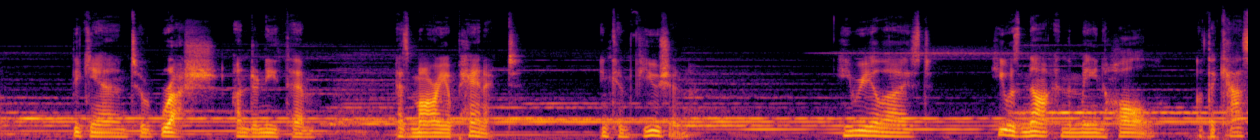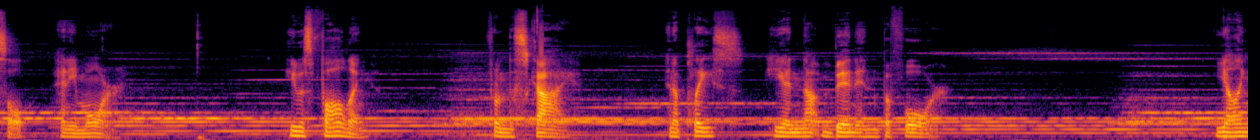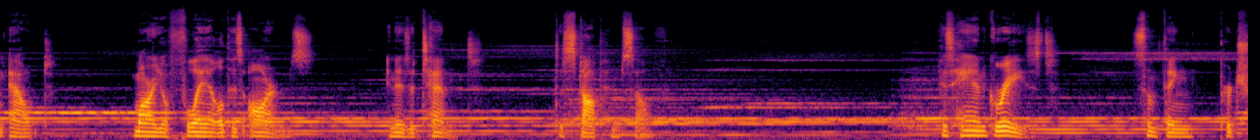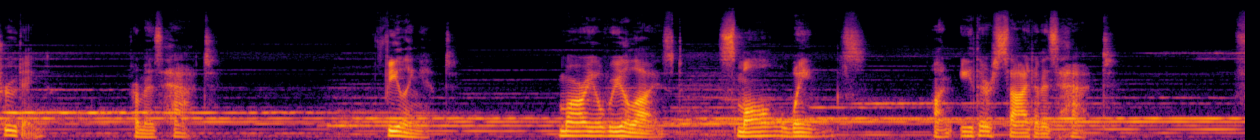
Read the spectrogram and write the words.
began to rush underneath him as Mario panicked in confusion. He realized he was not in the main hall of the castle anymore. He was falling from the sky in a place he had not been in before. Yelling out, Mario flailed his arms in his attempt to stop himself. His hand grazed something protruding from his hat. Feeling it, Mario realized small wings on either side of his hat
